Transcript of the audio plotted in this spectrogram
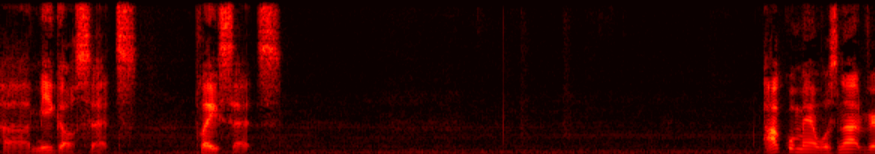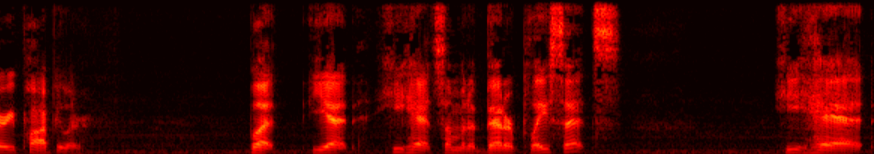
uh, Mego sets, play sets. Aquaman was not very popular, but yet he had some of the better play sets. He had,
